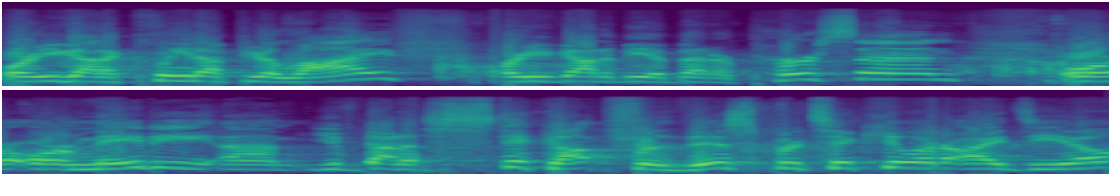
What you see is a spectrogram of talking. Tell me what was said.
or you got to clean up your life, or you got to be a better person, or, or maybe um, you've got to stick up for this particular ideal.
